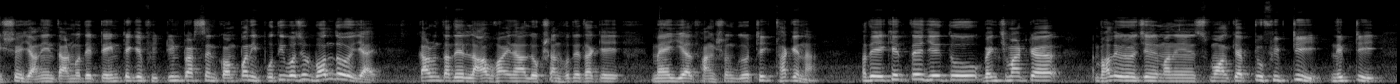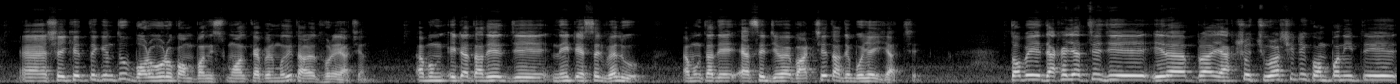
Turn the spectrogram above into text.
নিশ্চয়ই জানেন তার মধ্যে টেন থেকে ফিফটিন পার্সেন্ট কোম্পানি প্রতি বছর বন্ধ হয়ে যায়, কারণ তাদের লাভ হয় না, লোকসান হতে থাকে ম্যানেজিয়াল ফাংশনগুলো ঠিক থাকে না। অর্থাৎ এক্ষেত্রে যেহেতু বেঞ্চমার্কটা ভালোই রয়েছে মানে small cap two fifty Nifty সেই ক্ষেত্রে কিন্তু বড় বড় কোম্পানি স্মল ক্যাপের মধ্যে তারা ধরে আছেন। এবং এটা তাদের যে নেট অ্যাসেট ভ্যালু এবং তাদের অ্যাসেট যেভাবে বাড়ছে তাতে বোঝাই যাচ্ছে। তবে দেখা যাচ্ছে যে এরা প্রায় একশো চুরাশিটি কোম্পানিতে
